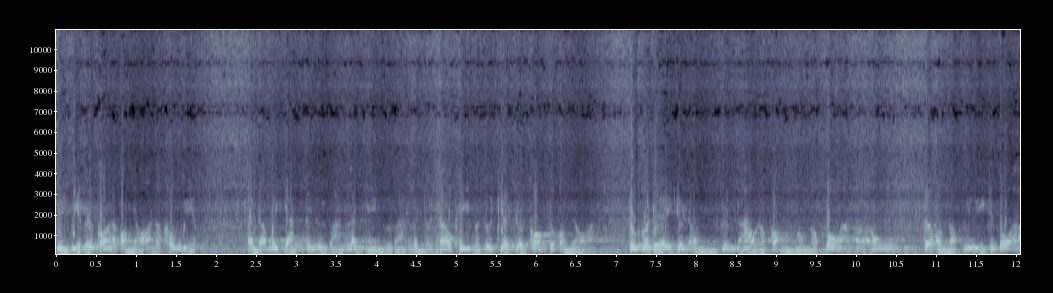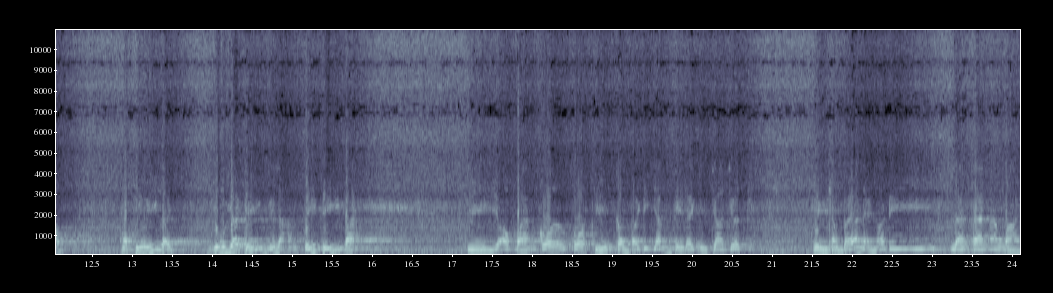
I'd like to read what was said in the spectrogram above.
thì biết đứa con nó còn nhỏ nó không biết. Thành ra mới dặn cái người bạn láng giềng người bạn mình nói sau khi mà tôi chết rồi con tôi còn nhỏ tôi có để trên hòn trên áo nó còn hòn ngọc bố áo ờ, ông cái hòn ngọc như ý trên bố áo. Ngọc như ý là vô giá trị nghĩa là hàng tỷ tỷ bạc. Thì ông bạn có có chuyện cần phải đi vắng thì đây người cha chết thì thằng bé này nó đi lang thang ăn mày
